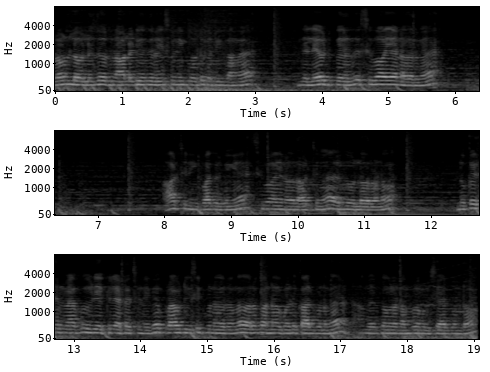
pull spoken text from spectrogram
கிரவுண்ட் லெவல்லேருந்து ஒரு நாலு அடி வந்து ரைஸ் பண்ணி போட்டு கட்டியிருக்காங்க. இந்த லேஅவுட் பேர் வந்து சிவாயா நகருங்க. ஆர்ச்சி நீங்கள் பார்த்துருப்பீங்க. சிவாயா நகர் ஆர்ச்சுங்க. அதுலேருந்து உள்ள வரணும். லொக்கேஷன் மேப்பு வீடியோ கீழே அட்டாச் பண்ணியிருக்கேன் ப்ராப்பர்ட்டி விசிட் பண்ண வர்றவங்க வரக்கு அண்ணா பண்ணிட்டு கால் பண்ணுங்கள் அங்கே இருக்கவங்கள நம்பர் உங்களுக்கு ஷேர் பண்ணுறோம்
